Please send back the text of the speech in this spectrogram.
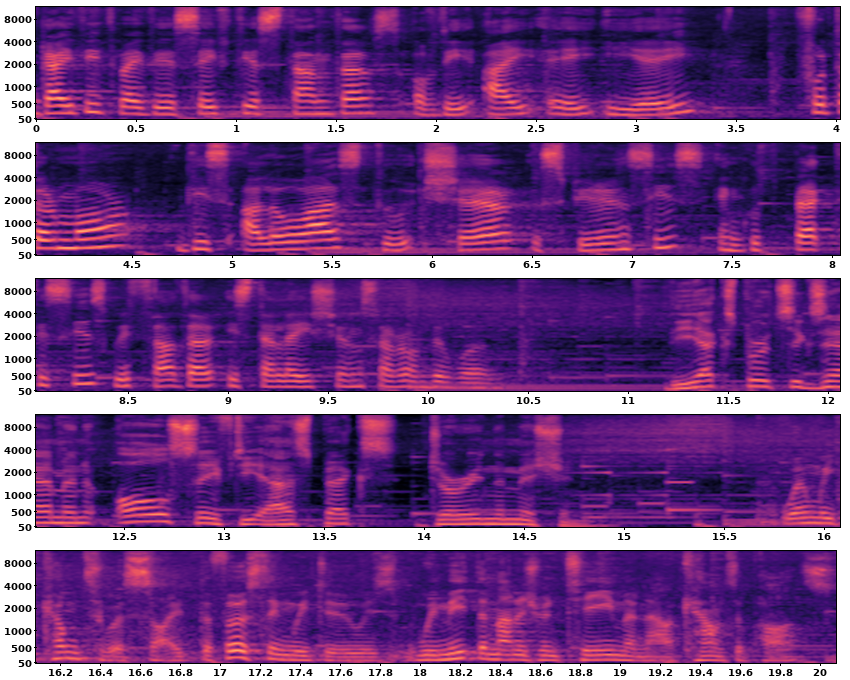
guided by the safety standards of the IAEA. Furthermore, this allows us to share experiences and good practices with other installations around the world. The experts examine all safety aspects during the mission. When we come to a site, the first thing we do is we meet the management team and our counterparts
